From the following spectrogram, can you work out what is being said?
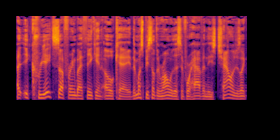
it creates suffering by thinking, okay, there must be something wrong with us if we're having these challenges. Like,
